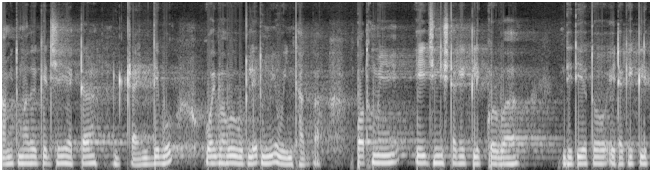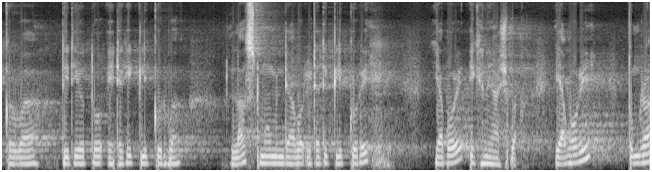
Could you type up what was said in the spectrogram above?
আমি তোমাদেরকে যে একটা ট্র্যাক দেবো, ওইভাবে উঠলে তুমি উইন থাকবা। প্রথমে এই জিনিসটাকে ক্লিক করবা দ্বিতীয়ত এটাকে ক্লিক করবা, তৃতীয়ত এটাকে ক্লিক করবা। লাস্ট মোমেন্টে আবার এটাতে ক্লিক করে, ইয়াপরে এখানে আসবা। ইয়াপরে তোমরা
